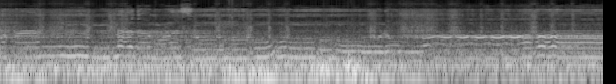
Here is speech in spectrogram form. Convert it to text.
محمدا رسول الله.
